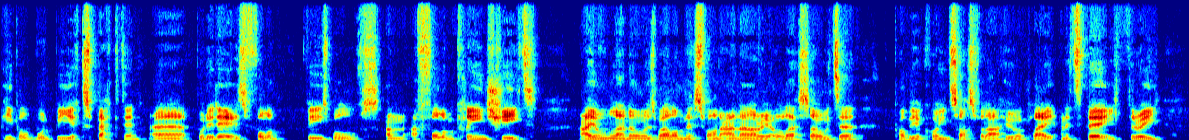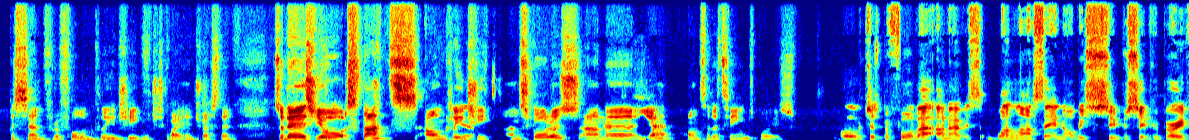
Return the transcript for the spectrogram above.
people would be expecting, uh, but it is Fulham, these Wolves, and a Fulham clean sheet I own Leno as well on this one and Areola, so it's a probably a coin toss for that who I play, and it's thirty three percent for a Fulham clean sheet, which is quite interesting. So there's your stats on clean yeah. sheets and scorers, and uh, yeah, onto the teams, boys. Well, just before that, I know there's one last thing. I'll be super super brief,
